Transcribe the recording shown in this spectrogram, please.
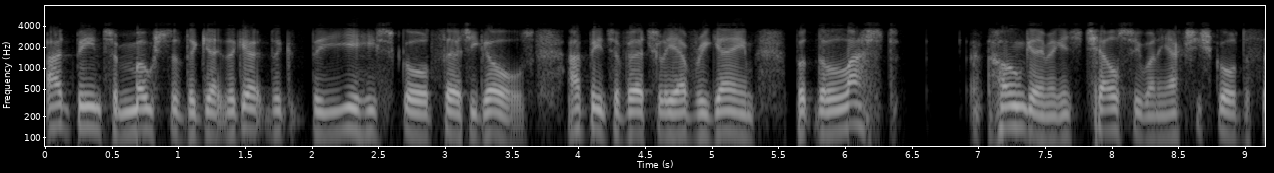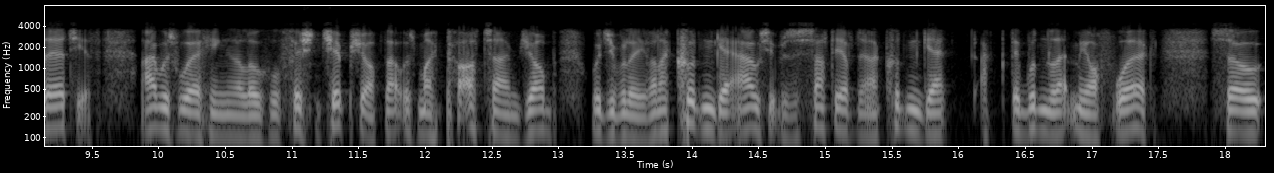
I'd been to most of the game. The, the, the year he scored 30 goals, I'd been to virtually every game. But the last home game against Chelsea when he actually scored the 30th. I was working in a local fish and chip shop. That was my part-time job, would you believe? And I couldn't get out. It was a Saturday afternoon. I couldn't get. I, they wouldn't let me off work. So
